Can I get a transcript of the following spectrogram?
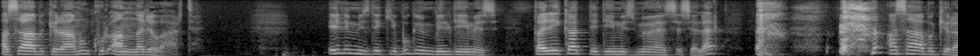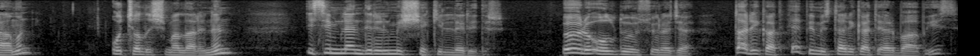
Ashab-ı kiramın Kur'anları vardı. Elimizdeki bugün bildiğimiz tarikat dediğimiz müesseseler ashab-ı kiramın o çalışmalarının isimlendirilmiş şekilleridir. Öyle olduğu sürece tarikat hepimiz tarikat erbabıyız.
